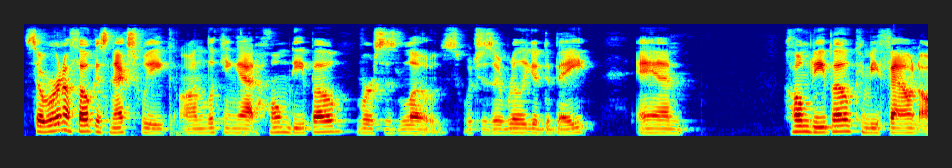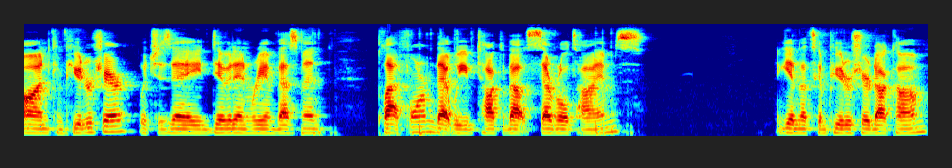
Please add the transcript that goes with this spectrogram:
So we're going to focus next week on looking at Home Depot versus Lowe's, which is a really good debate. And Home Depot can be found on ComputerShare, which is a dividend reinvestment platform that we've talked about several times. Again, that's computershare.com.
